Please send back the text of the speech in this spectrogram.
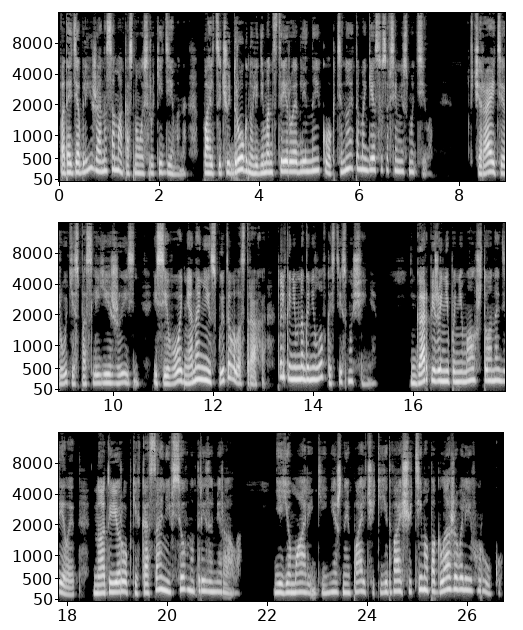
Подойдя ближе, она сама коснулась руки демона. Пальцы чуть дрогнули, демонстрируя длинные когти, но это Магесу совсем не смутило. Вчера эти руки спасли ей жизнь, и сегодня она не испытывала страха, только немного неловкости и смущения. Гарпи же не понимал, что она делает, но от ее робких касаний все внутри замирало. Ее маленькие нежные пальчики едва ощутимо поглаживали его руку,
